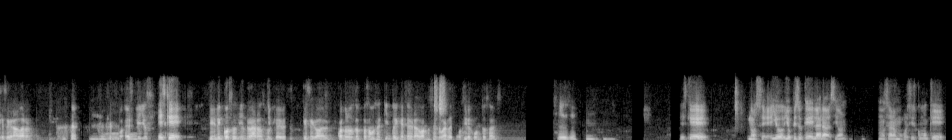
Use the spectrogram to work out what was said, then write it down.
que se graduaron. Es que ellos... Es que... Tienen cosas bien raras, porque hay veces que se, cuando nosotros pasamos a quinto hay gente graduándose en lugar de todos ir juntos, ¿sabes? Sí, sí. Es que, no sé, yo, yo pienso que la graduación, o sea, a lo mejor sí es como que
